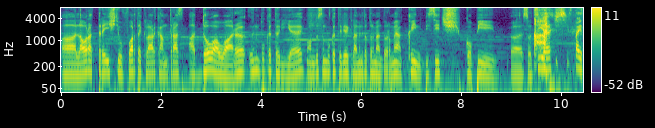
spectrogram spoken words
Uh, la ora 3 știu foarte clar că am tras a doua oară în bucătărie. M-am dus în bucătărie că la mine toată lumea dormea, câini, pisici, copii, uh, soție. Ah, și stai,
